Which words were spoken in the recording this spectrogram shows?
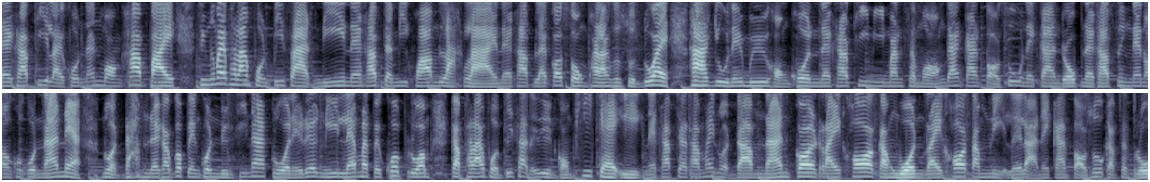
นะครับที่หลายคนนั้นมองข้ามไป จึงทำให้พลังผลปีศาจนี้นะครับจะมีความหลากหลายนะครับและก็ทรงพลังสุดๆด้วย หากอยู่ในในมือของคนนะครับที่มีมันสมองด้านการต่อสู้ในการรบนะครับ ซึ่งแน่นอนคนคนนั้นเนี่ยหนวดดำนะครับก็เป็นคนหนึ่งที่น่ากลัวในเรื่องนี้ และมันไปควบรวมกับพลังผลปีศาจอื่นๆ ของพี่แกอีกนะครับจะทำให้หนวดดำนั้นก็ไร้ข้อกังวล ไร้ข้อตำหนิเลยล่ะในการต่อสู้กับศัตรู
